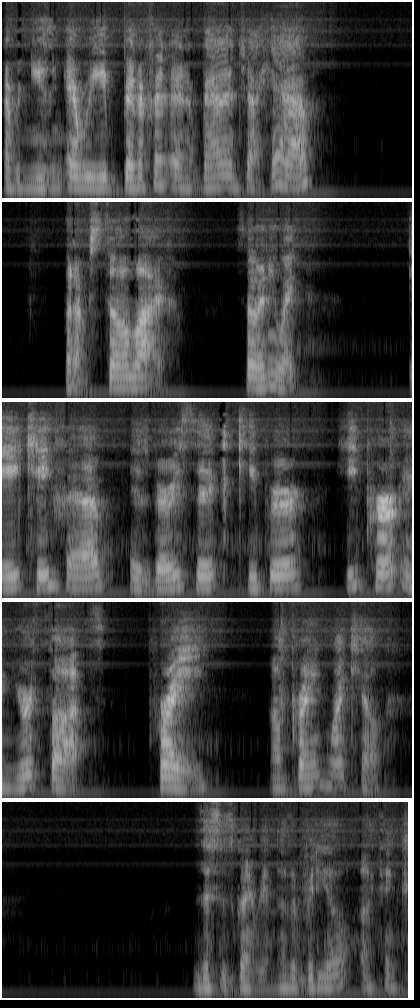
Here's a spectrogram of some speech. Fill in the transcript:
I've been using every benefit and advantage I have but I'm still alive. So anyway, A. Kayfabe is very sick. Keep her, keep her in your thoughts. Pray. I'm praying like hell. This is going to be another video. I think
